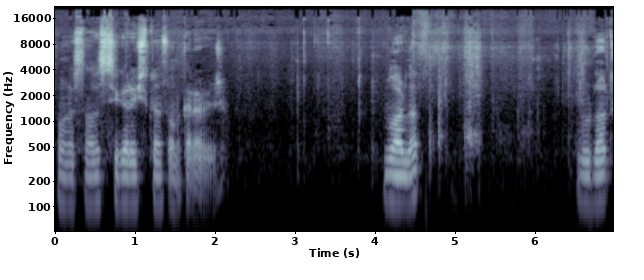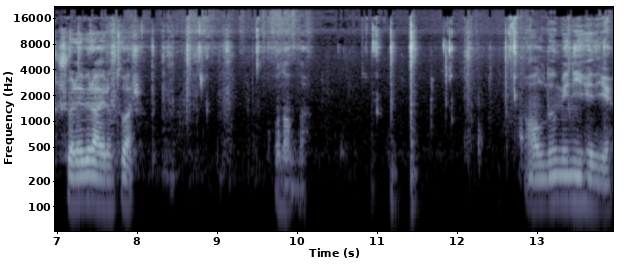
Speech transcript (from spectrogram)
Sonrasında da sigara içtikten sonra karar vereceğim. Bu arada burada artık şöyle bir ayrıntı var. Odamda. Aldığım en iyi hediye.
